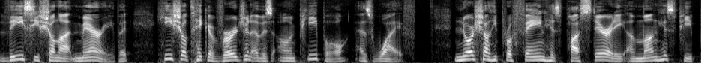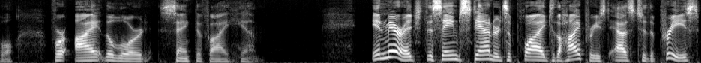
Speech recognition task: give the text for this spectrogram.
these he shall not marry, but he shall take a virgin of his own people as wife, nor shall he profane his posterity among his people, for I, the Lord, sanctify him. In marriage, the same standards applied to the high priest as to the priest,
